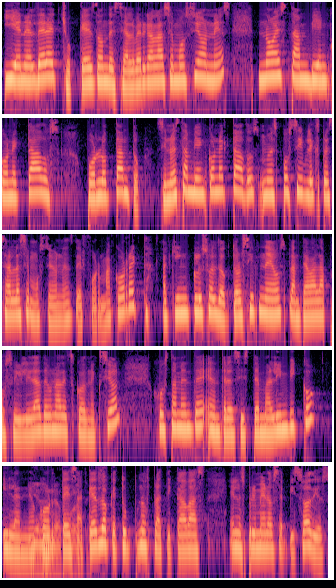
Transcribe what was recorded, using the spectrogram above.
y en el derecho, que es donde se albergan las emociones, no están bien conectados. Por lo tanto, si no están bien conectados, no es posible expresar las emociones de forma correcta. Aquí incluso el doctor Sifneos planteaba la posibilidad de una desconexión justamente entre el sistema límbico y la neocorteza, que es lo que tú nos platicabas en los primeros episodios.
